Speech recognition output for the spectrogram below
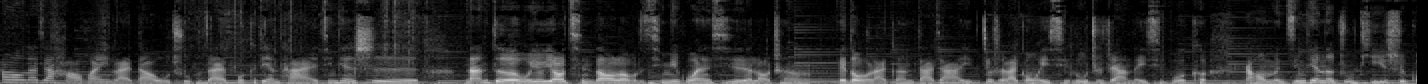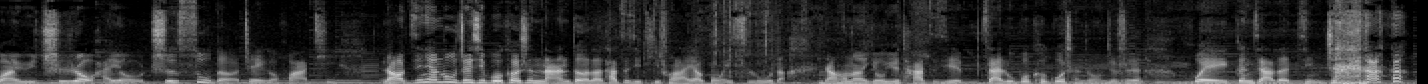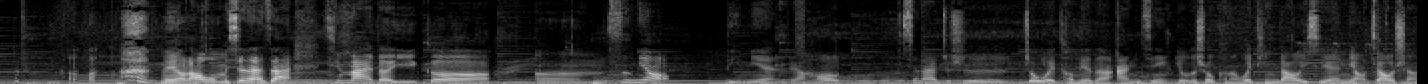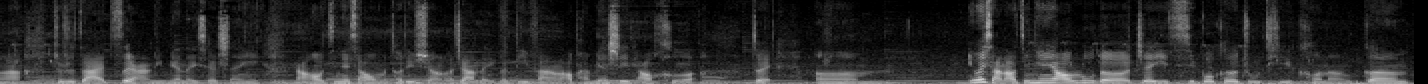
Hello，大家好，欢迎来到无处不在播客电台。今天是难得，我又邀请到了我的亲密关系老陈北斗来跟大家，就是来跟我一起录制这样的一期播客。然后我们今天的主题是关于吃肉还有吃素的这个话题。然后今天录这期播客是难得的，他自己提出来要跟我一起录的。然后呢，由于他自己在录播客过程中就是会更加的紧张。没有，然后我们现在在清迈的一个嗯寺庙里面，然后现在就是周围特别的安静，有的时候可能会听到一些鸟叫声啊，就是在自然里面的一些声音。然后今天下午我们特地选了这样的一个地方，然后旁边是一条河，对，嗯，因为想到今天要录的这一期播客的主题，可能跟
